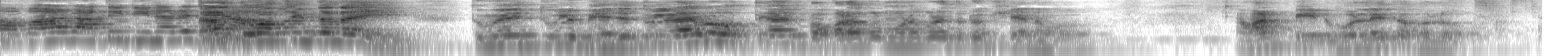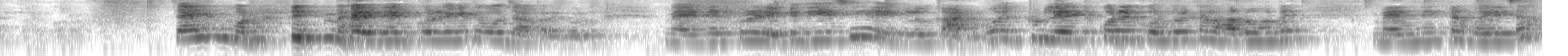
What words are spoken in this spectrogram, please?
আবার রাতে ডিনারে তোমার চিন্তা নাই। তুমি ওই তুলে ভেজে তুলে রাখবে ওর থেকে আমি পকোড়া করে মনে করে দুটো খেয়ে নেব। আমার পেট ভরলেই তো হলো। তাই মোটামুটি ম্যারিনেট করে রেখে করব। ম্যারিনেট করে রেখে দিয়েছি এগুলো কাটবো। একটু লেট করে করব এটা ভালো হবে। ম্যারিনেটটা হয়ে যাক।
